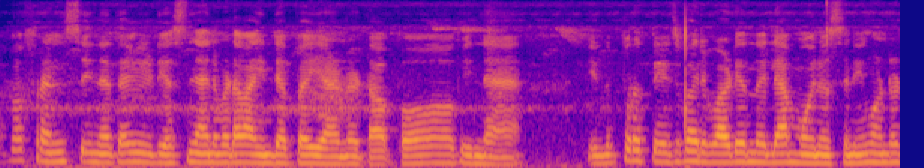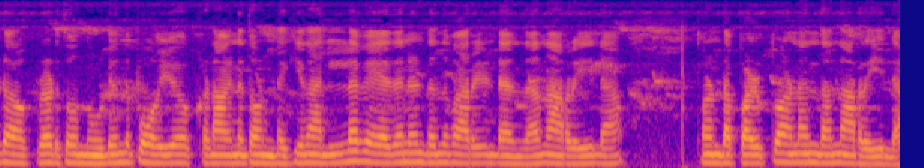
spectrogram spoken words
അപ്പോൾ ഫ്രണ്ട്സ് ഇന്നത്തെ വീഡിയോസ് ഞാനിവിടെ വൈൻഡപ്പ് ചെയ്യാണ് കേട്ടോ അപ്പോൾ പിന്നെ ഇന്ന് പ്രത്യേകിച്ച് പരിപാടിയൊന്നുമില്ല. മോനോസിനെയും കൊണ്ട് ഡോക്ടറെ അടുത്ത് ഒന്നുകൂടി ഒന്ന് പോയി നോക്കണം. അവന് തൊണ്ടയ്ക്ക് നല്ല വേദന ഉണ്ടെന്ന് പറയുന്നുണ്ട്. എന്താണെന്ന് അറിയില്ല. തൊണ്ടപ്പഴുപ്പാണ് എന്താണെന്ന് അറിയില്ല.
